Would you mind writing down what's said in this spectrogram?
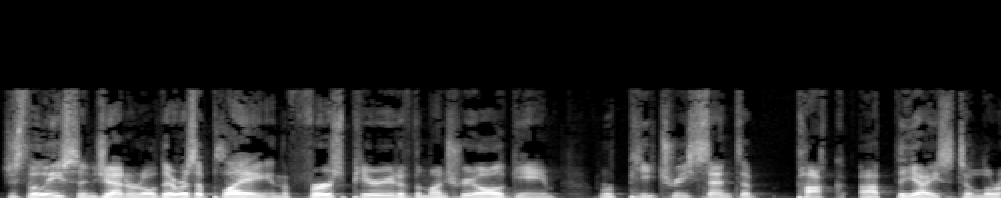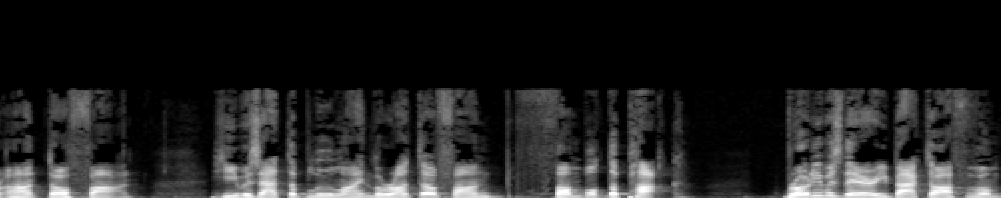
Just the Leafs in general. There was a play in the first period of the Montreal game where Petry sent a puck up the ice to Laurent Dauphin. He was at the blue line. Laurent Dauphin fumbled the puck. Brodie was there. He backed off of him.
